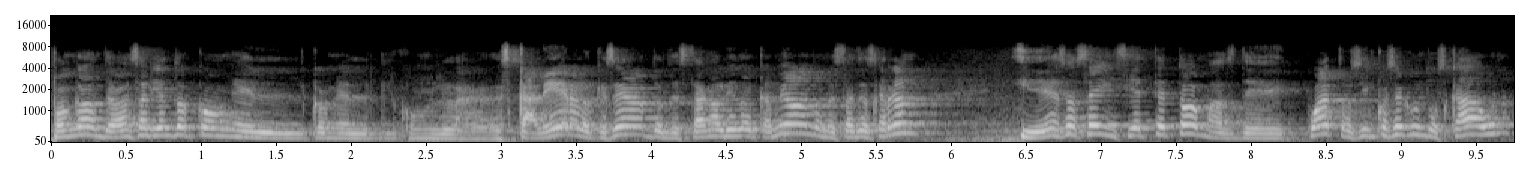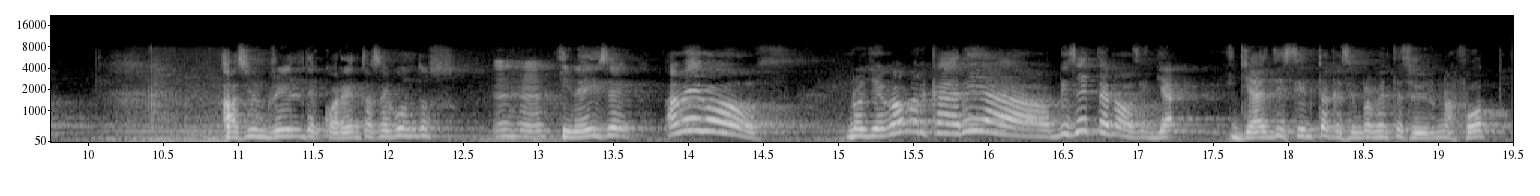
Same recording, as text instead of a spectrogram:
ponga donde van saliendo con, el, con, el, con la escalera, lo que sea, donde están abriendo el camión, donde están descargando. Y de esas 6, 7 tomas de 4 o 5 segundos cada uno, hace un reel de 40 segundos Ujú. y le dice, amigos, nos llegó mercadería, visítenos. Y ya, ya es distinto que simplemente subir una foto.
